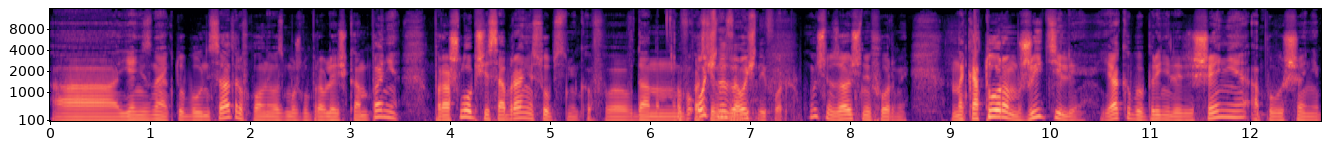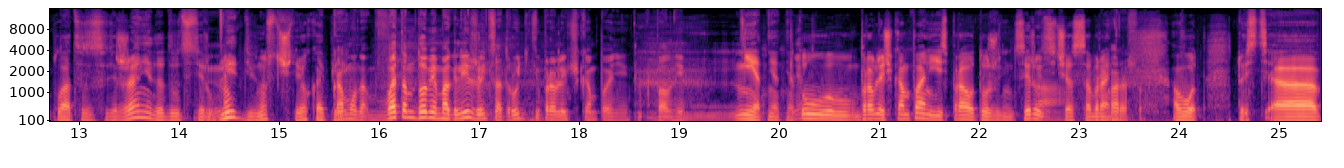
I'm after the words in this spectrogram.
а, я не знаю, кто был инициатором, вполне возможно, управляющей компании, прошло общее собрание собственников э, в данном... В очно-заочной форме. В очно-заочной форме, на котором жители якобы приняли решение о повышении платы за содержание до 20 ну, рублей ну, 94 копеек. Кому? В этом доме могли жить сотрудники управляющей компании? Вполне. Нет, нет, нет. нет? У управляющей компании есть право тоже инициировать а, сейчас собрание. Хорошо. Вот. То есть, а,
